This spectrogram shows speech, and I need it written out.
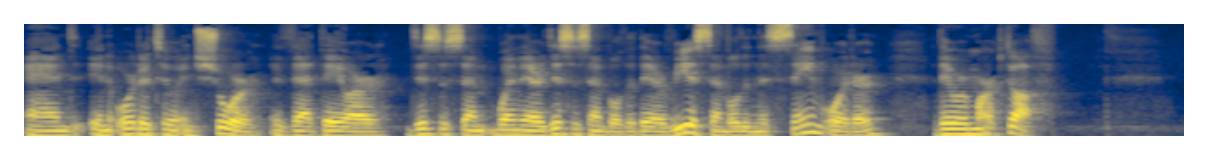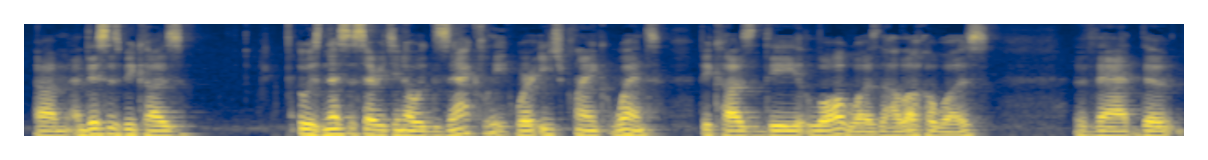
And in order to ensure that they are disassembled, when they are disassembled, that they are reassembled in the same order, they were marked off. Um, and this is because it was necessary to know exactly where each plank went, because the law was, the halacha was, that the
